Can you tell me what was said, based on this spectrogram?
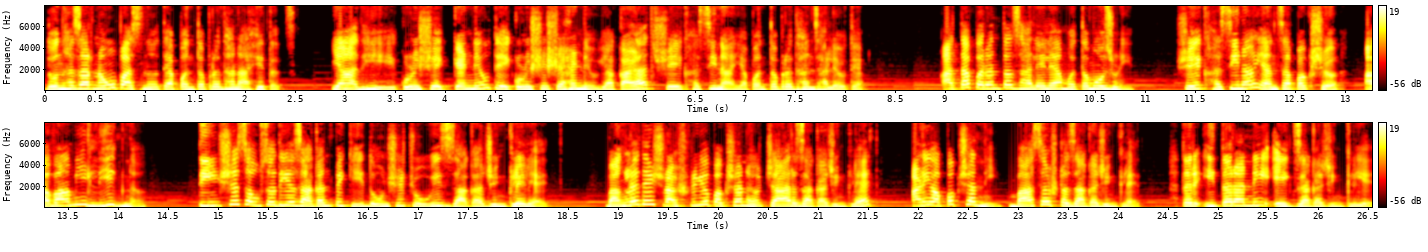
दोन हजार नऊ पासनं त्या पंतप्रधान आहेतच. याआधी एकोणीसशे एक्क्याण्णव ते एकोणीसशे शहाण्णव या काळात शेख हसीना या पंतप्रधान झाल्या होत्या. आतापर्यंत झालेल्या मतमोजणीत शेख हसीना यांचा पक्ष अवामी लीगनं तीनशे संसदीय जागांपैकी दोनशे चोवीस जागा जिंकलेल्या आहेत. बांगलादेश राष्ट्रीय पक्षानं चार जागा जिंकल्या आहेत आणि अपक्षांनी बासष्ट जागा जिंकल्या आहेत. तर इतरांनी एक जागा जिंकली आहे.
